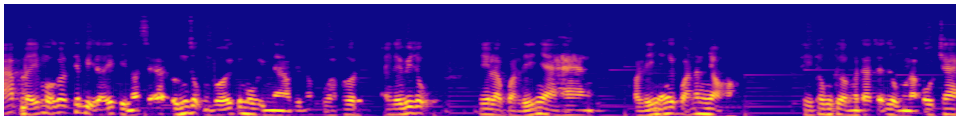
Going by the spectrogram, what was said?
app đấy, mỗi cái thiết bị đấy thì nó sẽ ứng dụng với cái mô hình nào thì nó phù hợp hơn. Anh lấy ví dụ như là quản lý nhà hàng, quản lý những cái quán ăn nhỏ, thì thông thường người ta sẽ dùng là Ocha.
